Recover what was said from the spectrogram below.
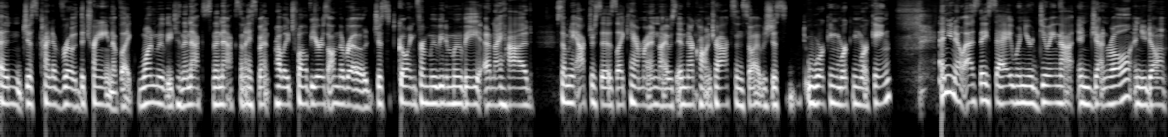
and just kind of rode the train of like one movie to the next, to the next. And I spent probably 12 years on the road, just going from movie to movie. And I had so many actresses like Cameron, I was in their contracts. And so I was just working, working, working. And, you know, as they say, when you're doing that in general and you don't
